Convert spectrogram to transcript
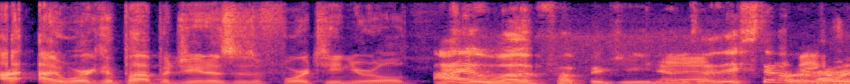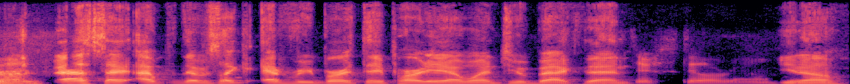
I, I worked at Papa Gino's as a 14 year old. I love Papaginos. Yeah. Are they still That That was the best. I, I there was like every birthday party I went to back then. They're still around. You know,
